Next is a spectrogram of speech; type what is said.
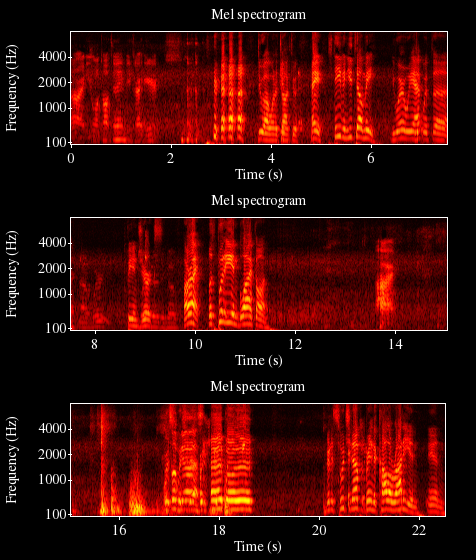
All right. You want to talk to him? He's right here. Do I want to talk to him? Hey, Steven, you tell me. You where are we at with uh, No, we're being we're jerks? good to go. All right, let's put Ian Blythe on. All right. What's We're up, switching guys? Up. Hey, buddy. We're gonna switch it up and bring the Coloradian in.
